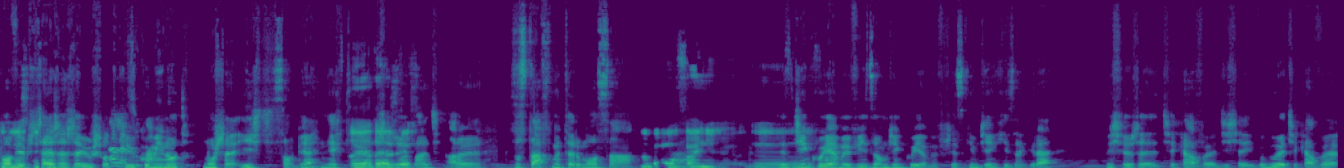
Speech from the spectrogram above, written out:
powiem szczerze, że już od Ale kilku słucham. minut muszę iść sobie. Nie chcę To ja też przerywać, ale zostawmy termosa. No było A. fajnie. Dziękujemy widzom, dziękujemy wszystkim, dzięki za grę. Myślę, że ciekawe dzisiaj, w ogóle ciekawe,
